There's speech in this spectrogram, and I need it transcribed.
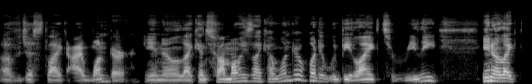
of just like I wonder, you know, like and so I'm always like I wonder what it would be like to really, you know, like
